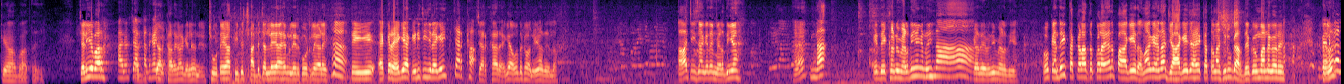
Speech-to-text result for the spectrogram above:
ਕੀ ਬਾਤ ਹੈ ਜੀ। ਚਲਿਏ ਬਾਹਰ। ਆ ਜਾਓ ਚਰਖਾ ਦਿਖਾਈਏ ਚਰਖਾ ਦਿਖਾ ਕੇ ਲਿਆਉਂਦੇ ਆ। ਛੋਟੇ ਹਾਥੀ ਚ ਛੱਡ ਚੱਲੇ ਆ ਇਹ ਮਲੇਰਕੋਟਲੇ ਵਾਲੇ। ਹਾਂ। ਤੇ ਇੱਕ ਰਹਿ ਗਿਆ ਕਿਹੜੀ ਚੀਜ਼ ਰਹਿ ਗਈ? ਚਰਖਾ। ਚਰਖਾ ਰਹਿ ਗਿਆ ਉਹ ਦਿਖਾਉਨੇ ਆ ਦੇਖ ਲਓ। ਆ ਚੀਜ਼ਾਂ ਕਿਤੇ ਮਿਲਦੀਆਂ? ਹੈ? ਨਾ। ਇਹ ਦੇਖਣ ਨੂੰ ਮਿਲਦੀਆਂ ਕਿ ਨਹੀਂ? ਨਾ। ਕਦੇ ਵੀ ਨਹੀਂ ਮਿਲਦੀਆਂ। ਉਹ ਕਹਿੰਦੇ ਸੀ ਤੱਕਲਾ ਤੁੱਕਲਾ ਐਨ ਪਾ ਕੇ ਦਵਾਂਗੇ ਹਨਾ? ਜਾ ਕੇ ਚਾਹੇ ਕੱਤਣਾ ਸ਼ੁਰੂ ਕਰ ਦੇ ਕੋਈ ਮਨ ਕਰੇ ਬਿਲਕੁਲ।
